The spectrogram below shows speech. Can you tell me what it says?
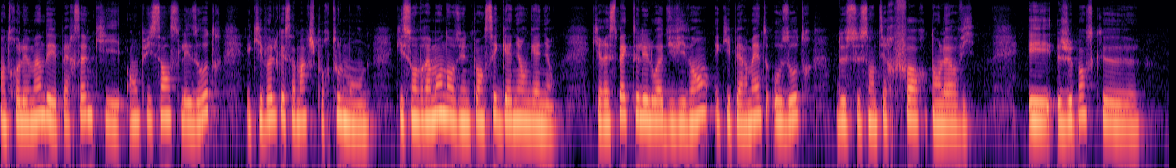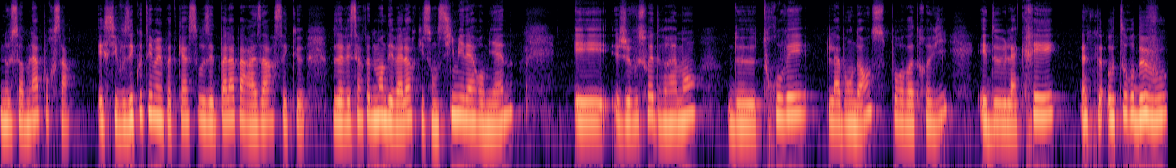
entre les mains des personnes qui en puissance les autres et qui veulent que ça marche pour tout le monde, qui sont vraiment dans une pensée gagnant-gagnant, qui respectent les lois du vivant et qui permettent aux autres de se sentir forts dans leur vie. Et je pense que nous sommes là pour ça. Et si vous écoutez mes podcasts, vous n'êtes pas là par hasard, c'est que vous avez certainement des valeurs qui sont similaires aux miennes. Et je vous souhaite vraiment de trouver l'abondance pour votre vie et de la créer autour de vous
